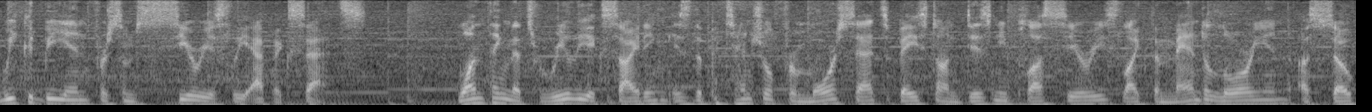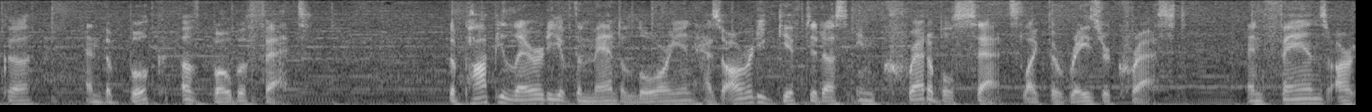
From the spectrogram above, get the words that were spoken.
we could be in for some seriously epic sets. One thing that's really exciting is the potential for more sets based on Disney Plus series like The Mandalorian, Ahsoka, and The Book of Boba Fett. The popularity of The Mandalorian has already gifted us incredible sets like the Razor Crest, and fans are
